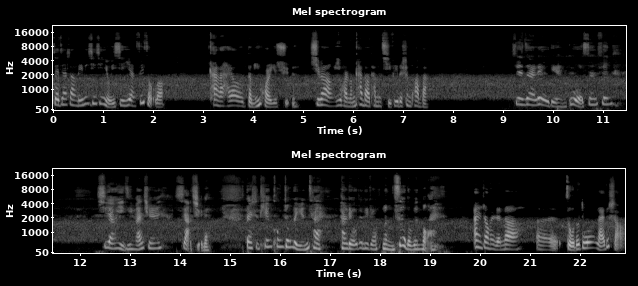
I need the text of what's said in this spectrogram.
再加上零零星星有一些雁飞走了，看来还要等一会儿，也许希望一会儿能看到它们起飞的盛况吧。现在六点过三分，夕阳已经完全下去了，但是天空中的云彩还留着那种冷色的温暖。岸上的人呢，呃，走得多，来的少。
